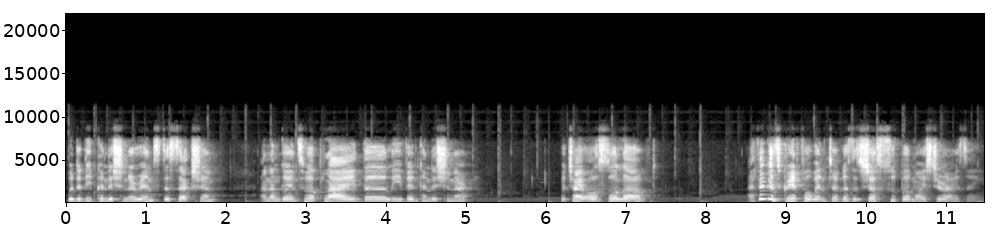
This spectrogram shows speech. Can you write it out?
with the deep conditioner rinse this section. And I'm going to apply the leave-in conditioner which I also loved. I think it's great for winter because it's just super moisturizing.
